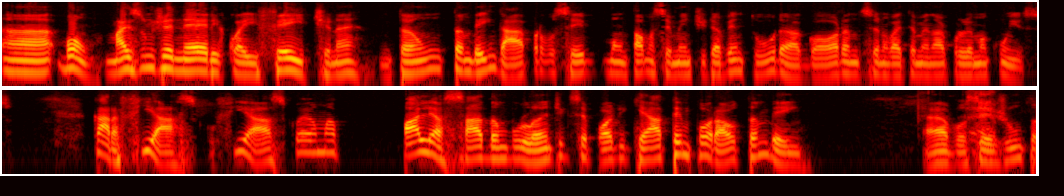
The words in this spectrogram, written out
Uh, bom, mais um genérico aí, Fate, né? Então também dá para você montar uma semente de aventura agora, você não vai ter o menor problema com isso. Cara, Fiasco. Fiasco é uma palhaçada ambulante que você pode, que é atemporal também. É, você é. junta.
